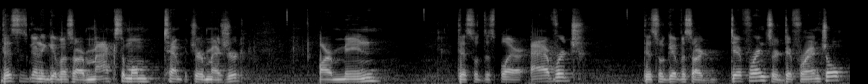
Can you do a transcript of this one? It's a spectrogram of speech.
This is going to give us our maximum temperature measured, our min, this will display our average, this will give us our difference or differential,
